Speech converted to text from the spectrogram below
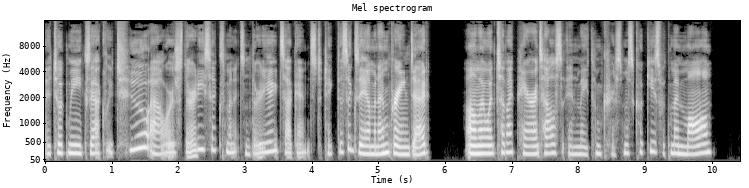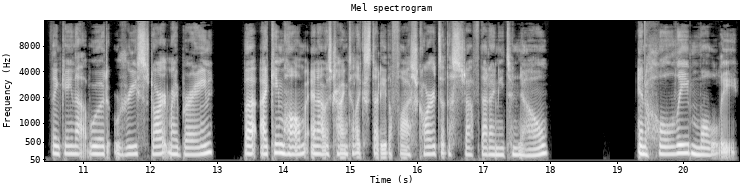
It took me exactly two hours, 36 minutes, and 38 seconds to take this exam, and I'm brain dead. Um, I went to my parents' house and made some Christmas cookies with my mom, thinking that would restart my brain. But I came home and I was trying to like study the flashcards of the stuff that I need to know. And holy moly,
